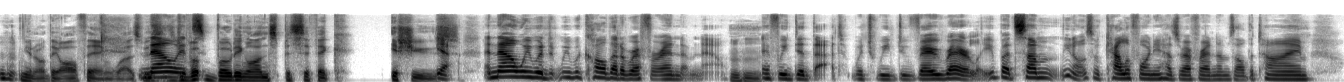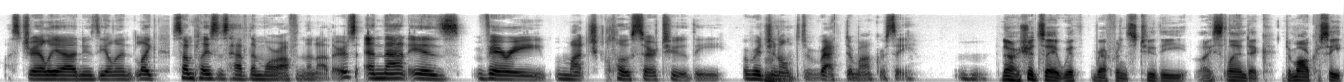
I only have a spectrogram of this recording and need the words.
Mhm. you know, the Althing was. was Now it's- voting on specific issues. Yeah. And now we would we would call that a referendum now. Mhm. if we did that, which we do very rarely, but some, you know, so California has referendums all the time, Australia, New Zealand, like some places have them more often than others. And that is very much closer to the original direct democracy. Mhm. Now, I should say with reference to the Icelandic democracy,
